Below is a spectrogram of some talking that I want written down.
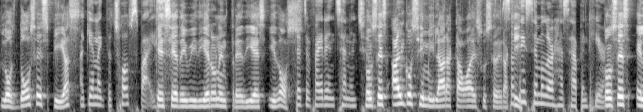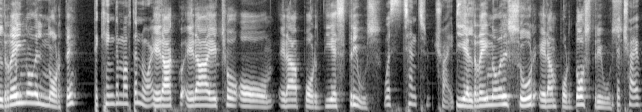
los 12 espías Again, like the 12 spies que se dividieron entre 10 y 2. that divided in 10 and 2. Entonces, algo similar acaba de suceder aquí. Something similar has happened here. Entonces, el reino del norte The kingdom of the north era, era hecho o era por 10 tribus was 10 t- tribes. y el reino del sur eran por dos tribus The tribe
